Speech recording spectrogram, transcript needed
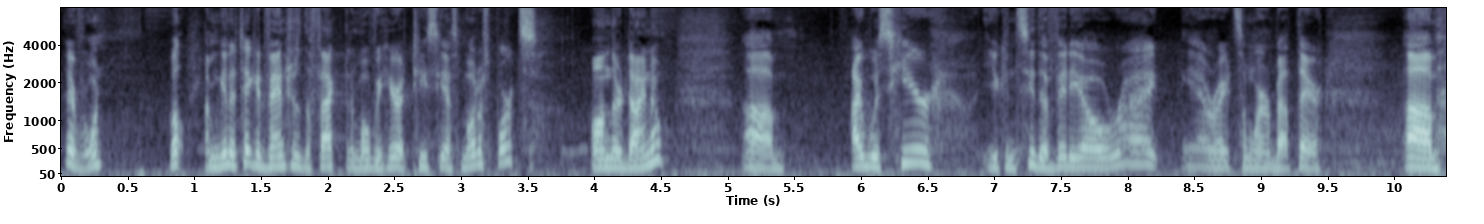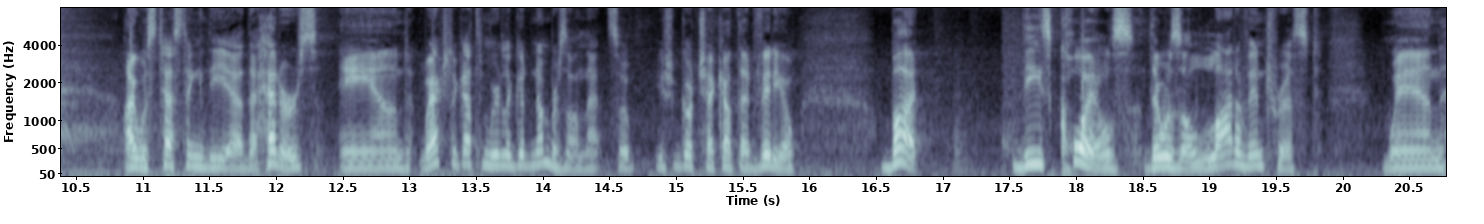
Hey everyone. Well, I'm going to take advantage of the fact that I'm over here at TCS Motorsports on their dyno. Um, I was here, you can see the video right, yeah, right somewhere about there. Um, I was testing the, uh, the headers and we actually got some really good numbers on that, so you should go check out that video. But these coils, there was a lot of interest when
